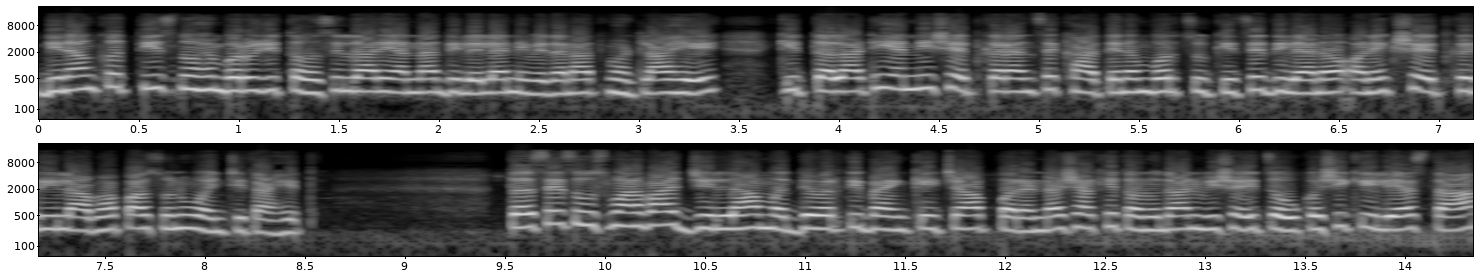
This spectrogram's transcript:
दिनांक तीस नोव्हेंबर रोजी तहसीलदार यांना दिलेल्या निवेदनात म्हटलं आहे की तलाठी यांनी शेतकऱ्यांचे खाते नंबर चुकीचे दिल्यानं अनेक शेतकरी लाभापासून वंचित आहेत. तसेच उस्मानाबाद जिल्हा मध्यवर्ती बँकेच्या परंडा शाखेत अनुदान विषयी चौकशी केली असता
